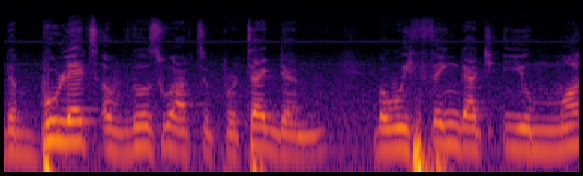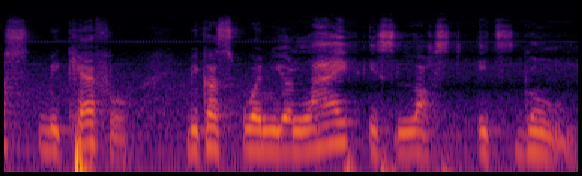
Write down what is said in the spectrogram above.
the bullets of those who have to protect them. But we think that you must be careful because when your life is lost, it's gone.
